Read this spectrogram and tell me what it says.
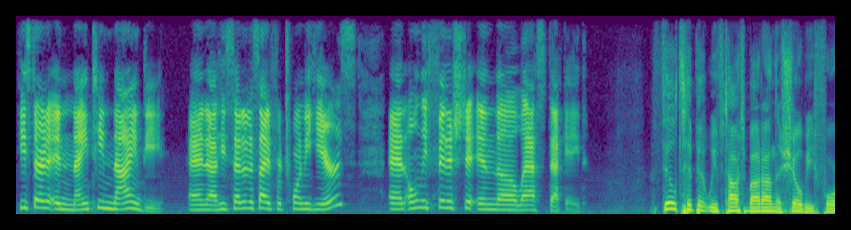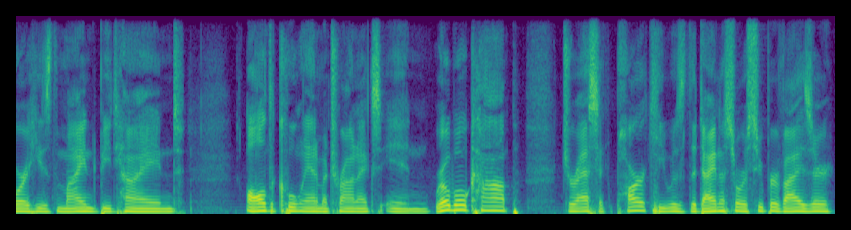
he started in 1990 and uh, he set it aside for 20 years and only finished it in the last decade. Phil Tippett, we've talked about on the show before. He's the mind behind all the cool animatronics in RoboCop, Jurassic Park. He was the dinosaur supervisor.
